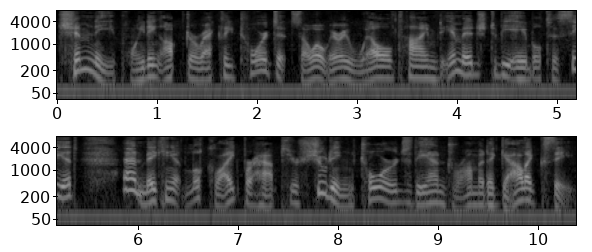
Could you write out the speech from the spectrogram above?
chimney pointing up directly towards it. So a very well timed image to be able to see it and making it look like perhaps you're shooting towards the Andromeda galaxy.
